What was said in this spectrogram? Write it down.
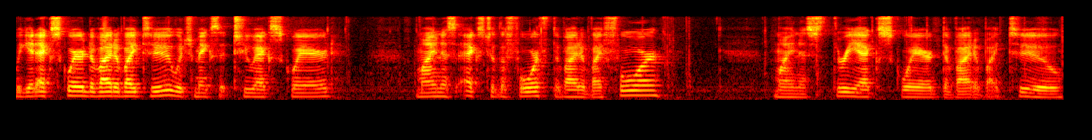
we get x squared divided by 2, which makes it 2x squared, minus x to the fourth divided by 4, minus 3x squared divided by 2,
